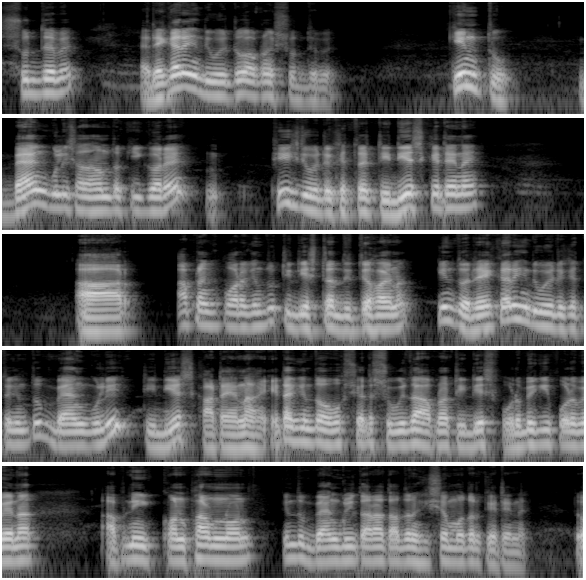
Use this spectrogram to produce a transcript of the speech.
সুদ দেবে। রেকারিং ডিপোজিটও আপনাকে সুদ দেবে। কিন্তু ব্যাঙ্কগুলি সাধারণত কী করে? ফিক্সড ডিপোজিটের ক্ষেত্রে টিডিএস কেটে নেয়। আর আপনাকে পরে কিন্তু টিডিএসটা দিতে হয় না। কিন্তু রেকারিং ডিপোজিটের ক্ষেত্রে কিন্তু ব্যাঙ্কগুলি টিডিএস কাটে না। এটা কিন্তু অবশ্যই একটা সুবিধা। আপনার টিডিএস পড়বে কি পড়বে না, আপনি কনফার্ম নন, কিন্তু ব্যাঙ্কগুলি তারা তাদের হিসেব মতন কেটে নেয়। তো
